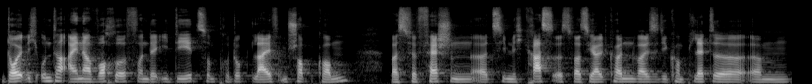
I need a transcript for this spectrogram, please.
deutlich unter einer Woche von der Idee zum Produkt live im Shop kommen, was für Fashion äh, ziemlich krass ist, was sie halt können, weil sie die komplette ähm,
